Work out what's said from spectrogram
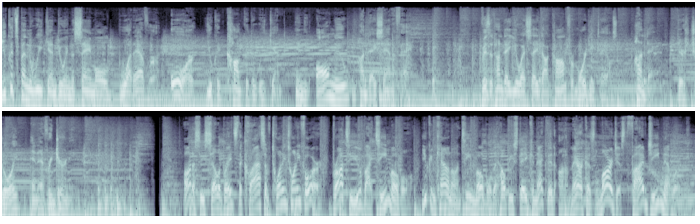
You could spend the weekend doing the same old whatever, or you could conquer the weekend in the all-new Hyundai Santa Fe. Visit HyundaiUSA.com for more details. Hyundai, there's joy in every journey. Odyssey celebrates the class of 2024, brought to you by T Mobile. You can count on T Mobile to help you stay connected on America's largest 5G network.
